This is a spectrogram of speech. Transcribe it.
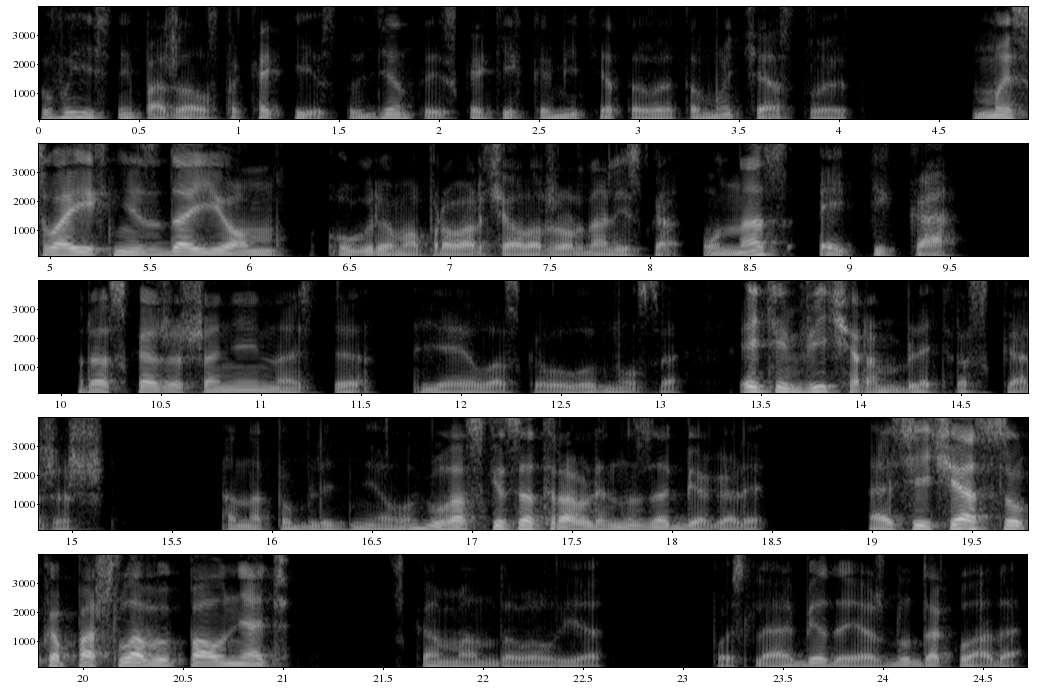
«Выясни, пожалуйста, какие студенты из каких комитетов в этом участвуют». «Мы своих не сдаем!» — угрюмо проворчала журналистка. «У нас этика!» «Расскажешь о ней, Настя?» — я ей ласково улыбнулся. «Этим вечером, блядь, расскажешь». Она побледнела, глазки затравленно забегали. «А сейчас, сука, пошла выполнять!» — скомандовал я. «После обеда я жду доклада.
